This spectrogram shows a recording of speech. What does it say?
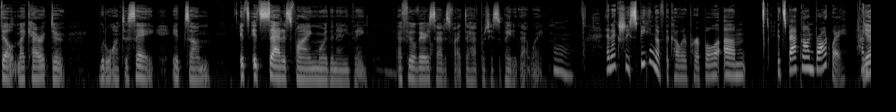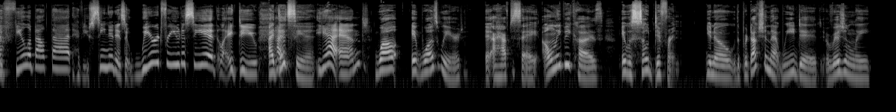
felt my character would want to say. It's um, it's it's satisfying more than anything. I feel very satisfied to have participated that way. Hmm. And actually, speaking of the color purple, um, it's back on Broadway. How yeah. do you feel about that? Have you seen it? Is it weird for you to see it? Like, do you? I did see it. Yeah, and well, it was weird. I have to say, only because it was so different. You know, the production that we did originally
